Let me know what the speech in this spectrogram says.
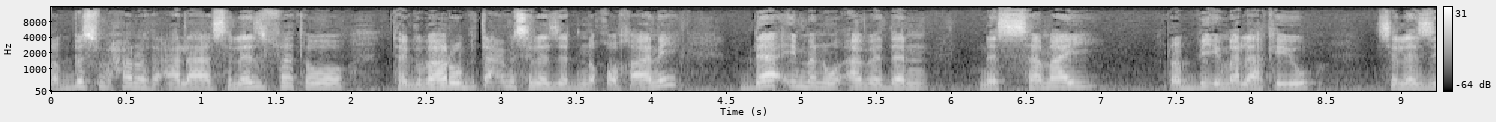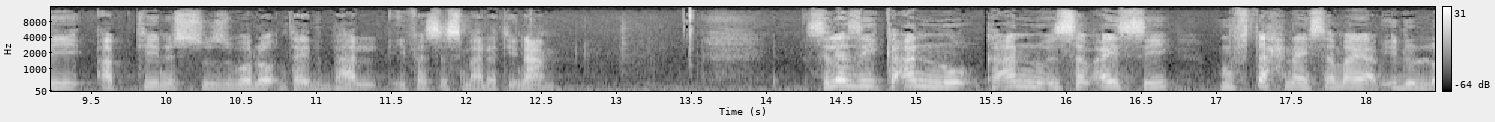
ረቢ ስብሓን ወተላ ስለ ዝፈተዎ ተግባሩ ብጣዕሚ ስለ ዘድንቆ ከኣ ዳእመ ወኣበደ ንሰማይ ረቢ ዩ መላኪ እዩ ስለዚ ኣብቲ ንሱ ዝበሎ እንታይ ዝበሃል ይፈስስ ማለት እዩ ናም ስለዚ ከኣኑ እዚ ሰብኣይሲ ምፍታሕ ናይ ሰማይ ኣብ ኢዱ ኣሎ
